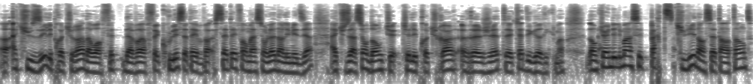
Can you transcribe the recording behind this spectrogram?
a accusé les procureurs d'avoir fait fait couler cette, cette information-là dans les médias. Accusation donc que, les procureurs rejettent catégoriquement. Donc il y a un élément assez particulier dans cette entente,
